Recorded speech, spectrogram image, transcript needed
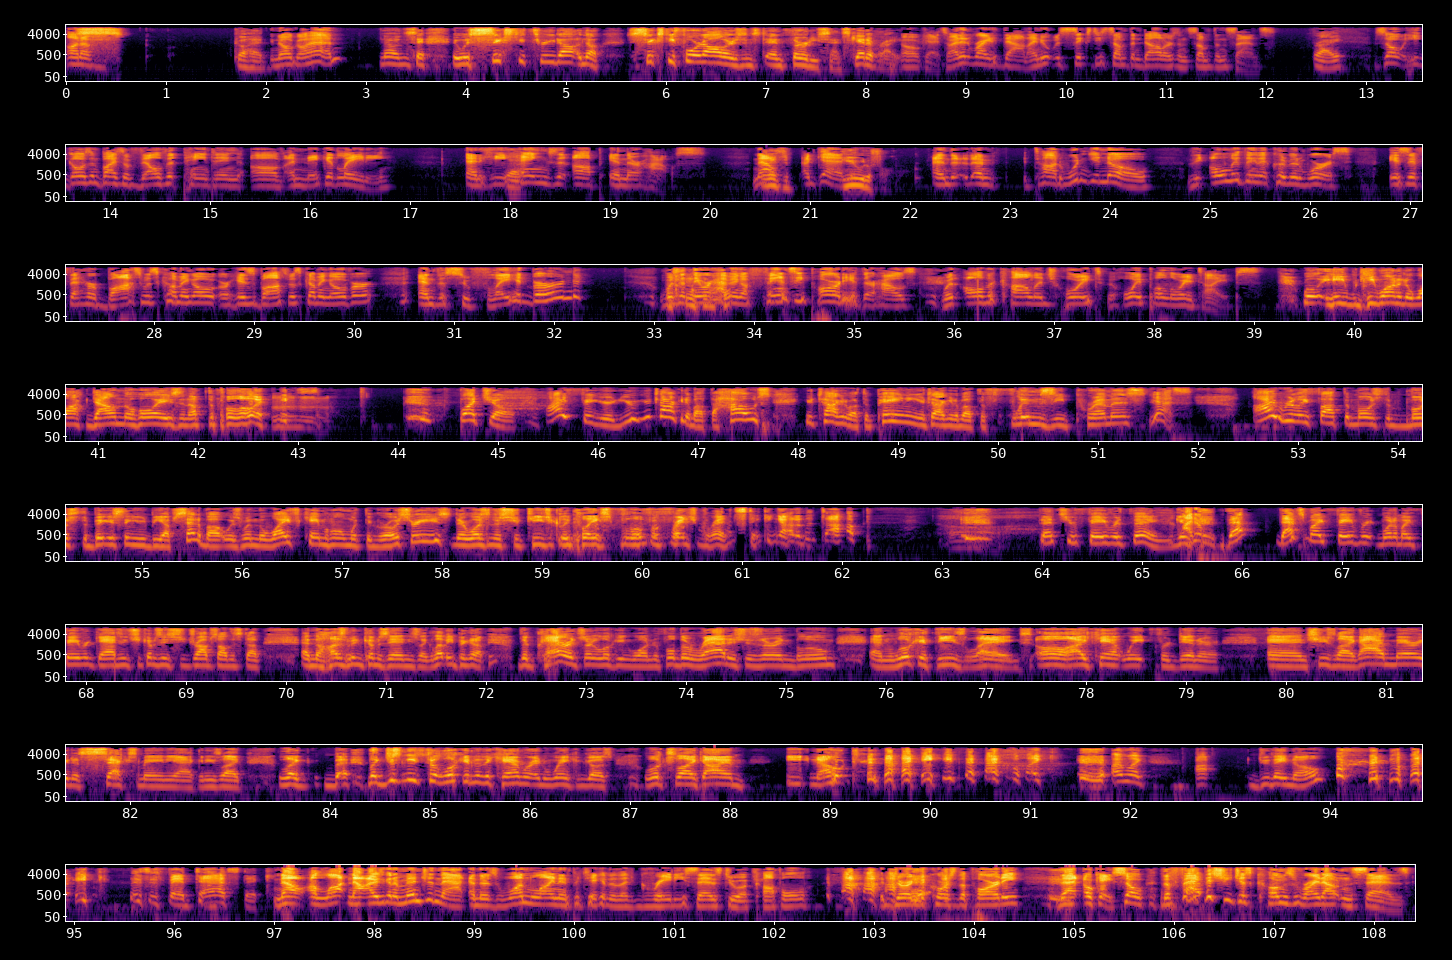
on a. Go ahead. No, go ahead. No, I'm just saying it was sixty three dollars. No, sixty four dollars and thirty cents. Get it right. Okay, so I didn't write it down. I knew it was sixty something dollars and something cents. Right. So he goes and buys a velvet painting of a naked lady, and he Yeah. hangs it up in their house. Now, again, Beautiful. and and Todd, wouldn't you know, the only thing that could have been worse is if that her boss was coming over or his boss was coming over and the souffle had burned. Was that they were having a fancy party at their house with all the college hoi hoi polloi types. Well, he he wanted to walk down the hoys and up the Polois. Mhm. But Joe, I figured you're you're talking about the house, you're talking about the painting, you're talking about the flimsy premise. Yes. I really thought the most the most the biggest thing you'd be upset about was when the wife came home with the groceries. There wasn't a strategically placed loaf of French bread sticking out of the top. Oh. That's your favorite thing. I don't- That That's my favorite, one of my favorite gadgets. She comes in, she drops all the stuff, and the husband comes in, he's like, let me pick it up. The carrots are looking wonderful, the radishes are in bloom, and look at these legs. Oh, I can't wait for dinner. And she's like, I married a sex maniac, and he's like, like, like just needs to look into the camera and wink and goes, looks like I'm eating out tonight. I'm like, I'm like, uh, do they know? I'm like, this is fantastic. Now, a lot, now I was gonna mention that, and there's one line in particular that Grady says to a couple during the course of the party that, okay, so the fact that she just comes right out and says,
